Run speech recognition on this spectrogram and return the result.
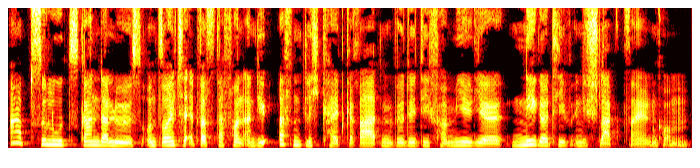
absolut skandalös und sollte etwas davon an die Öffentlichkeit geraten, würde die Familie negativ in die Schlagzeilen kommen.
